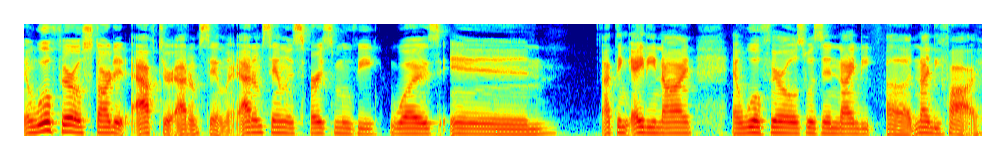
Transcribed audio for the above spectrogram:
and Will Ferrell started after Adam Sandler. Adam Sandler's first movie was in, I think, 89, and Will Ferrell's was in 90, uh, 95.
